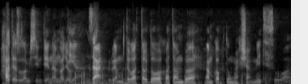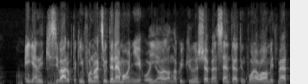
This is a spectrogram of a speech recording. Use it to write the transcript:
hát ez az, ami szintén nem nagyon... Ilyen zárt körülön mutogattak dolgokat, amiből nem kaptunk meg semmit, szóval... Igen, így kiszivárogtak információk, de nem annyi, hogy Igen. annak, hogy különösebben szenteltünk volna valamit, mert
